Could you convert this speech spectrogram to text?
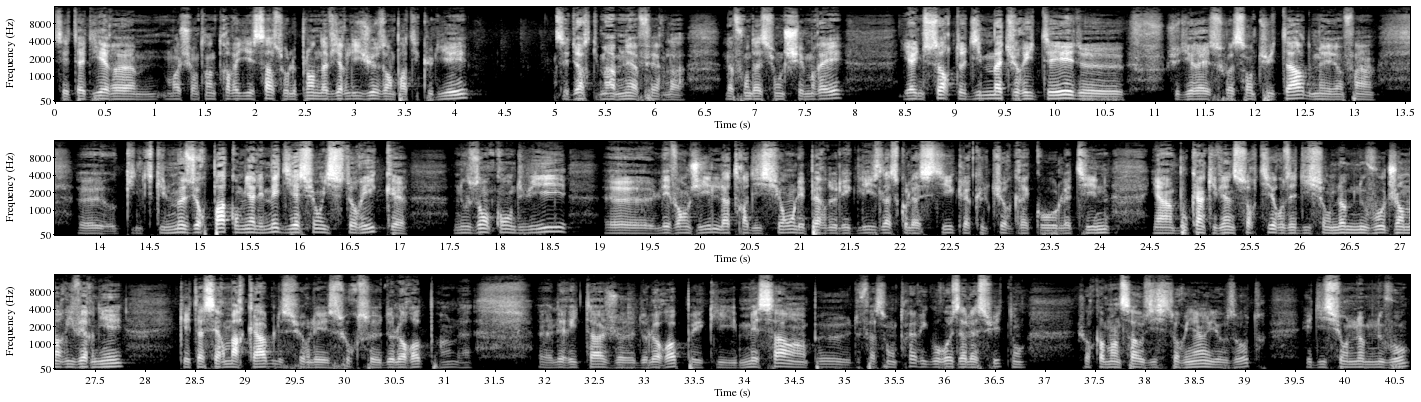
C'est-à-dire, euh, moi je suis en train de travailler ça sur le plan de la vie religieuse en particulier. C'est d'ailleurs ce qui m'a amené à faire la, fondation de Chemray. Il y a une sorte d'immaturité de, je dirais, 68 ardes, mais enfin, euh, qui, ne mesure pas combien les médiations historiques nous ont conduit euh, l'évangile, la tradition, les pères de l'Église, la scolastique, la culture gréco-latine. Il y a un bouquin qui vient de sortir aux éditions L'Homme Nouveau de Jean-Marie Vernier, qui est assez remarquable sur les sources de l'Europe, hein, euh, l'héritage de l'Europe, et qui met ça un peu de façon très rigoureuse à la suite. Donc, je recommande ça aux historiens et aux autres. Édition de l'Homme Nouveau,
